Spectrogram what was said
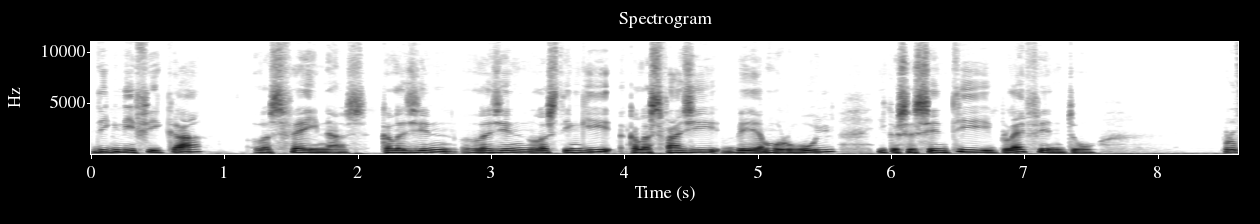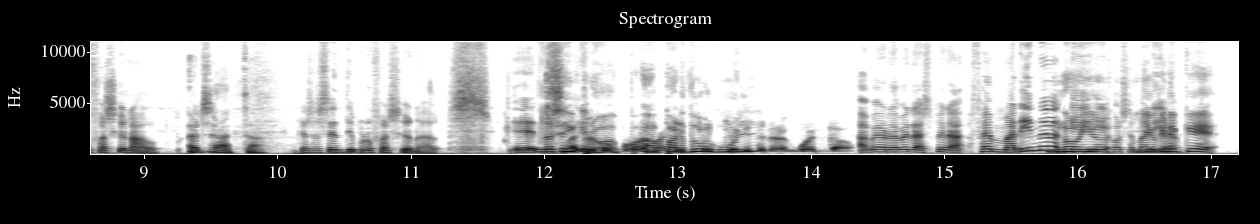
dignificar les feines, que la gent, la gent les tingui, que les faci bé, amb orgull, i que se senti ple fent-ho. Professional. Exacte. que se senti professional. Eh, no sé Sí, però a part d'orgull... A veure, a veure, espera. Fem Marina No, i, jo, i José jo María. crec que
